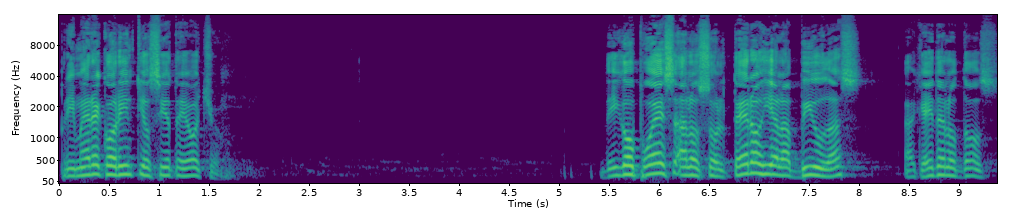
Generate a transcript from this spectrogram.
Primero Corintios 7, 8. Digo pues a los solteros y a las viudas, aquí hay de los dos,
